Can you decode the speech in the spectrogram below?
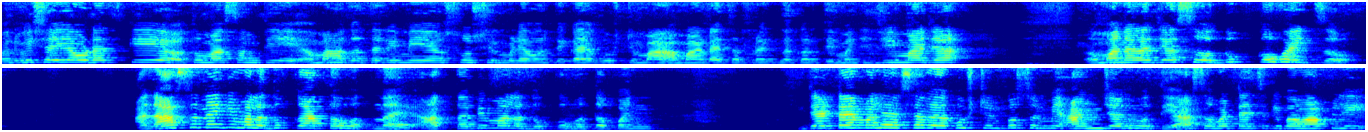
पण विषय एवढाच की तुम्हाला सांगते महाग तरी मी सोशल मीडियावरती काही गोष्टी मा मांडायचा प्रयत्न करते. म्हणजे जी माझ्या मनाला जे असं दुःख व्हायचं आणि असं नाही की मला दुःख आता होत नाही आता बी मला दुःख होतं पण ज्या टायमाला ह्या सगळ्या गोष्टींपासून मी अंजन होती असं वाटायचं की बाबा आपली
